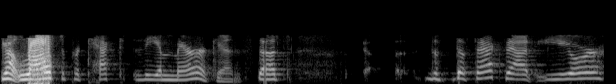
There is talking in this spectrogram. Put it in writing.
Yeah, laws to protect the Americans. That's the the fact that your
